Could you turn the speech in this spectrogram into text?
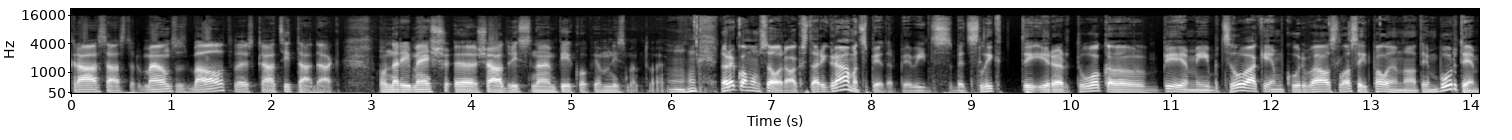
krāsās, tur melns uz baltu vai uz kā citādāk. Un arī mēs eh, šādu risinājumu piekopjam un izmantojam. Mm -hmm. nu, Reko mums vēl raksta, arī grāmatas piedar pie vidas, bet slikti ir ar to, ka pieejamība cilvēkiem, kuri vēlas lasīt palielinātiem burtiem,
